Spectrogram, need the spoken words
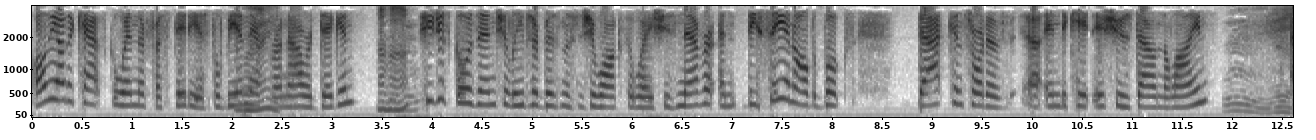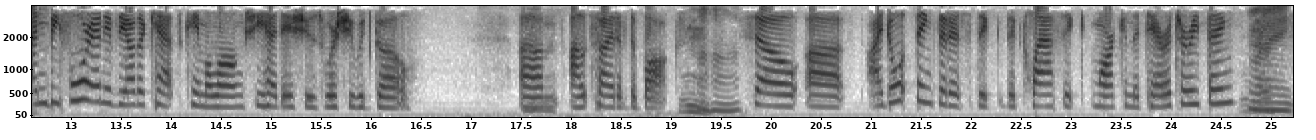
all the other cats go in they're fastidious. They'll be in there for an hour digging. Uh-huh. She just goes in, she leaves her business, and she walks away. She's never, and they say in all the books that can sort of uh, indicate issues down the line. And before any of the other cats came along, she had issues where she would go um, outside of the box. Uh-huh. So uh, I don't think that it's the the classic mark in the territory thing. Right.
